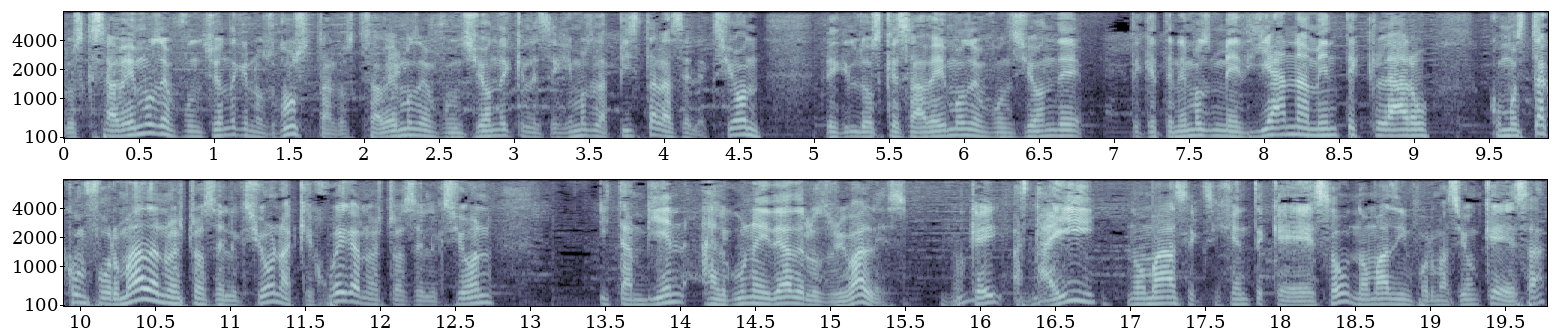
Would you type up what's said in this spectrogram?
los que sabemos en función de que nos gusta, los que sabemos en función de que le seguimos la pista a la selección, de que- los que sabemos en función de, de que tenemos medianamente claro cómo está conformada nuestra selección, a qué juega nuestra selección y también alguna idea de los rivales. ¿Ok? Hasta ahí, no más exigente que eso, no más información que esa.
